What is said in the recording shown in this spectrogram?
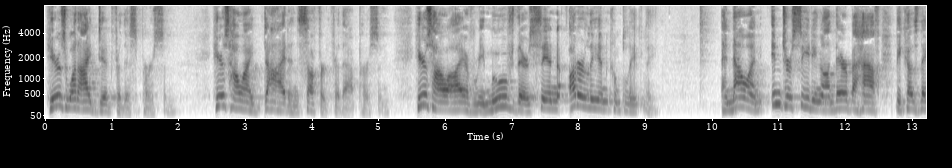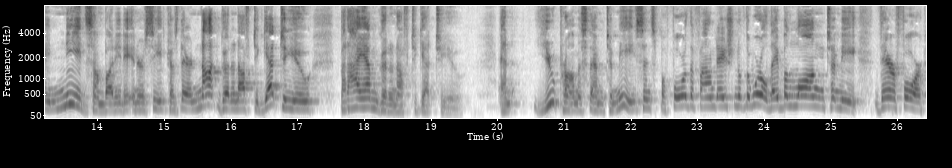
Here's what I did for this person. Here's how I died and suffered for that person. Here's how I have removed their sin utterly and completely. And now I'm interceding on their behalf because they need somebody to intercede because they're not good enough to get to you, but I am good enough to get to you. And you promised them to me since before the foundation of the world. They belong to me. Therefore,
